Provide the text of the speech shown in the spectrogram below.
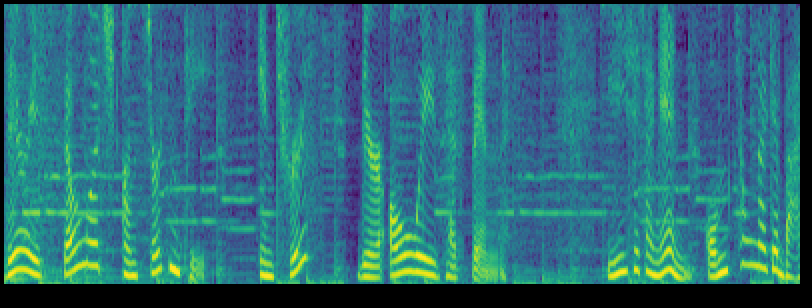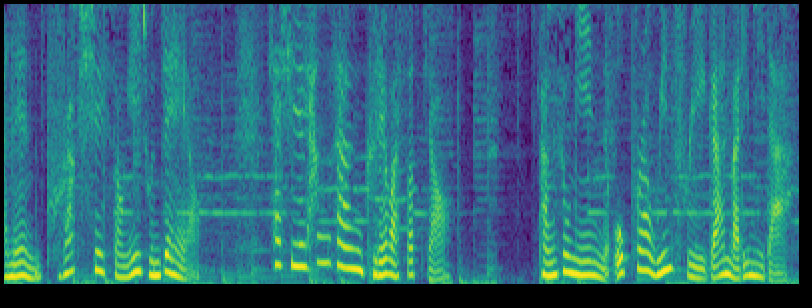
There is so much uncertainty. In truth, there always has been. 이 세상엔 엄청나게 많은 불확실성이 존재해요. 사실 항상 그래 왔었죠. 방송인 오프라 윈프리가 한 말입니다.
